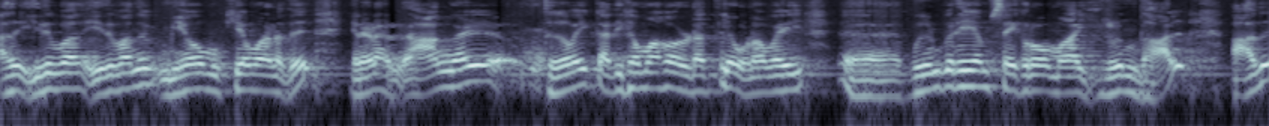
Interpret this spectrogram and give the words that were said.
அது இது வ இது வந்து மிக முக்கியமானது. ஏன்னா நாங்கள் தேவைக்கு அதிகமாக ஒரு இடத்துல உணவை அஹ், வீண்விரயம் செய்கிறோமா இருந்தால் அது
